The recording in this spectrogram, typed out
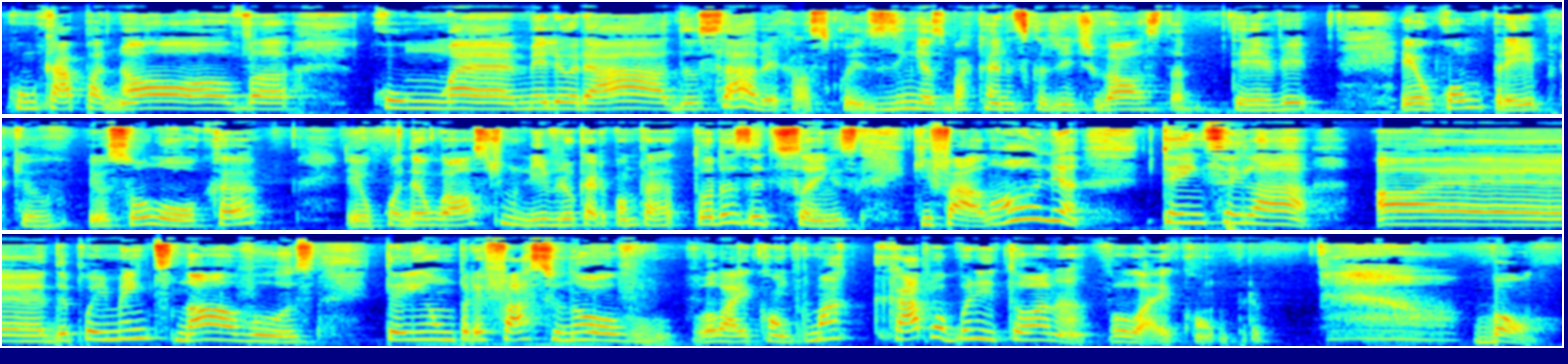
com capa nova, com é, melhorado, sabe? Aquelas coisinhas bacanas que a gente gosta. Teve. Eu comprei, porque eu, eu sou louca eu, quando eu gosto de um livro, eu quero comprar todas as edições que falam, olha, tem, sei lá, é, depoimentos novos, tem um prefácio novo, vou lá e compro. Uma capa bonitona, vou lá e compro. Bom,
